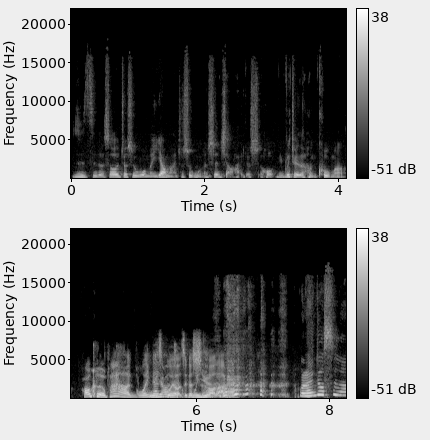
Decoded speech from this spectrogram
日子的时候，就是我们要么就是我们生小孩的时候，你不觉得很酷吗？好可怕！我应该是不会有这个时候了。本来就是啊，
